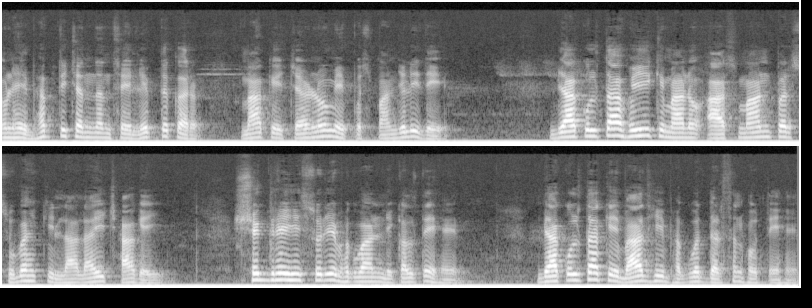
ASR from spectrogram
उन्हें भक्ति चंदन से लिप्त कर माँ के चरणों में पुष्पांजलि दे। व्याकुलता हुई कि मानो आसमान पर सुबह की लालाई छा गई। शीघ्र ही सूर्य भगवान निकलते हैं। व्याकुलता के बाद ही भगवत दर्शन होते हैं।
